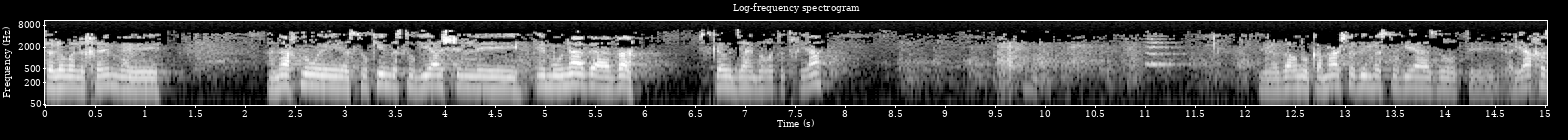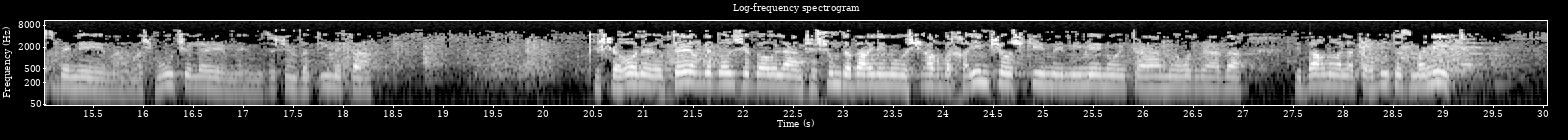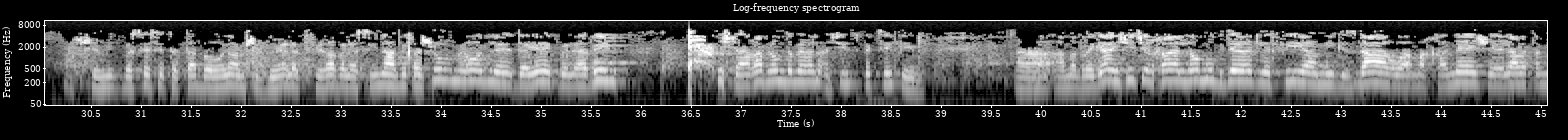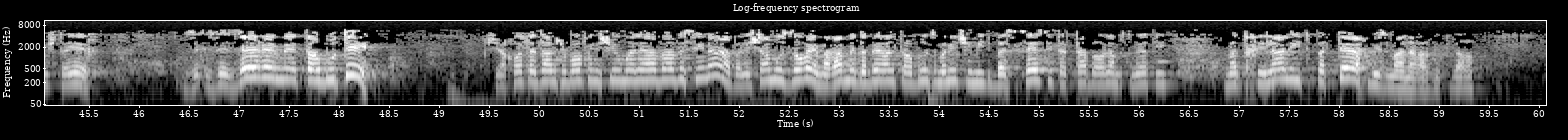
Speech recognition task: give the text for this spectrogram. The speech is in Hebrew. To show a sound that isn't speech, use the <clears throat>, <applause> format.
שלום עליכם. אנחנו עסוקים בסוגיה של אמונה ואהבה, פסקה י"ז באורות התחייה. עברנו כמה שלבים בסוגיה הזאת, היחס ביניהם, המשמעות שלהם, זה שמבטאים את הכישרון היותר גדול שבעולם, ששום דבר איננו נשאר בחיים כשעושקים ממנו את המאורות והאהבה. דיברנו על התרבות הזמנית שמתבססת עתה בעולם, שבנויה לתפירה ולשנאה, וחשוב מאוד לדייק ולהבין <coughs> שהרב לא מדבר על אנשים ספציפיים. המדרגה האישית שלך לא מוגדרת לפי המגזר או המחנה שאליו אתה משתייך. זה, זה זרם תרבותי, שיכול להיות אדם שבאופן אישי הוא מלא אהבה ושנאה, אבל לשם הוא זורם. הרב מדבר על תרבות זמנית שמתבססת עתה בעולם, זאת אומרת, היא מתחילה להתפתח בזמן הרב, היא כבר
